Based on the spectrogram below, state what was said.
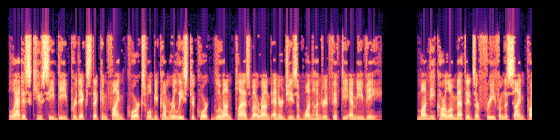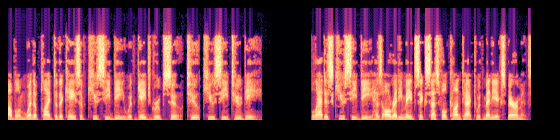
Lattice QCD predicts that confined quarks will become released to quark-gluon plasma around energies of 150 MeV. Monte Carlo methods are free from the sign problem when applied to the case of QCD with gauge group SU QC2D. Lattice QCD has already made successful contact with many experiments.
